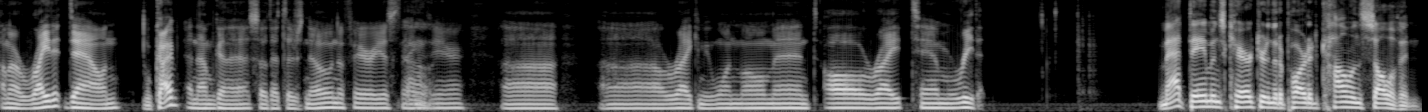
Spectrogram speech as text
I'm gonna write it down, Okay. and I'm gonna so that there's no nefarious things Oh. here. Uh, uh, all right, give me one moment. All right, Tim, read it. Matt Damon's character in The Departed, Colin Sullivan.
